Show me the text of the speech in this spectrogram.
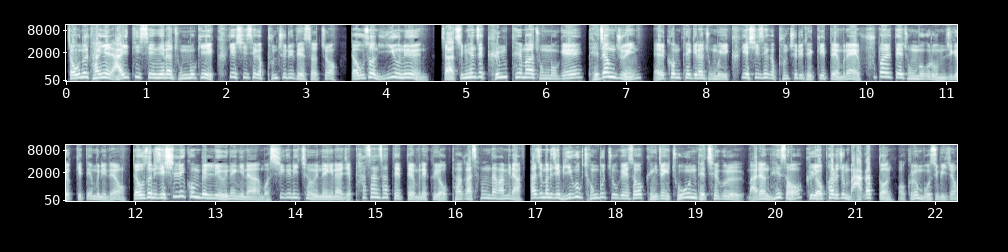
자 오늘 당일 아이티센이란 종목이 크게 시세가 분출이 됐었죠. 자 우선 이유는 자 지금 현재 금테마 종목의 대장주인 엘컴텍이라는 종목이 크게 시세가 분출이 됐기 때문에 후발대 종목으로 움직였기 때문인데요. 자 우선 이제 실리콘밸리 은행이나 뭐 시그니처 은행이나 이제 파산 사태 때문에 그 여파가 상당합니다. 하지만 이제 미국 정부 쪽에서 굉장히 좋은 대책을 마련해서 그 여파를 좀 막았던 어, 그런 모습이죠.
